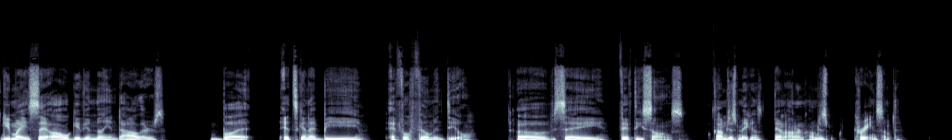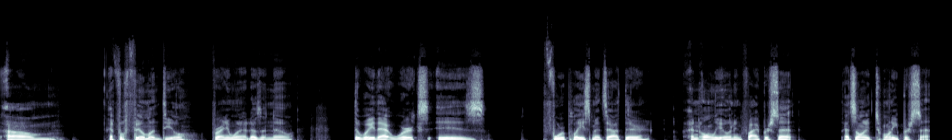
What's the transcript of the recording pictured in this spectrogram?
You might say, oh, we'll give you a million dollars, but it's going to be a fulfillment deal of, say, 50 songs. I'm just making, you know, I don't know, I'm just creating something. Um, a fulfillment deal, for anyone that doesn't know, the way that works is four placements out there and only owning 5%. That's only 20%.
